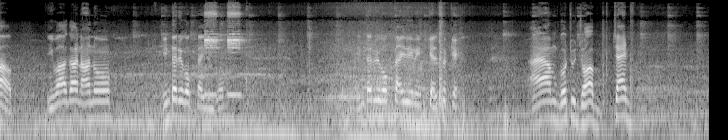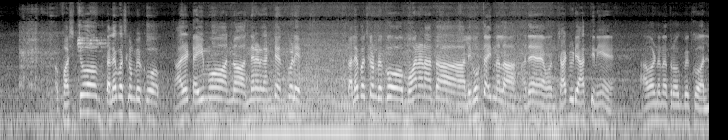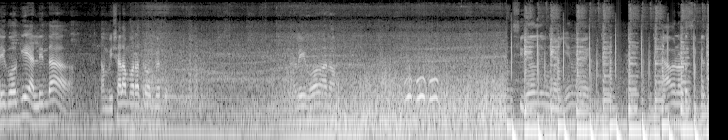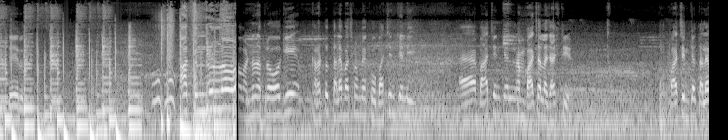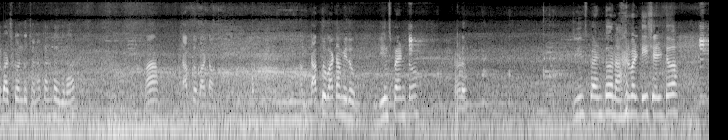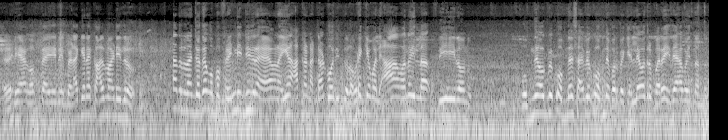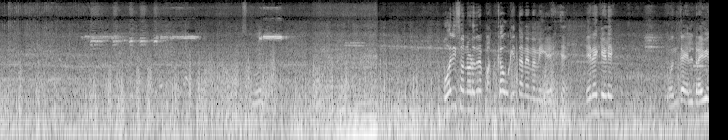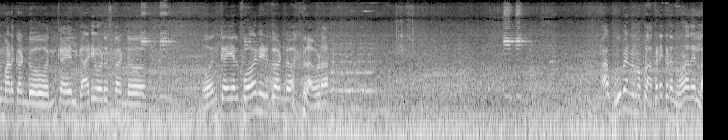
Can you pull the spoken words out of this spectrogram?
ಇವಾಗ ನಾನು ಇಂಟರ್ವ್ಯೂಗೆ ಹೋಗ್ತಾ ಇದ್ದೀನಿ ಇಂಟರ್ವ್ಯೂಗೆ ಹೋಗ್ತಾ ಇದ್ದೀನಿ ಕೆಲಸಕ್ಕೆ. I am go to job chat first ತಲೆ ಬಚ್ಕೊಳ್ಬೇಕು ಅದೇ ಟೈಮು ಅನ್ನೋ ಹನ್ನೆರಡು ಗಂಟೆ ಅಂದ್ಕೊಳ್ಳಿ. ತಲೆ ಬಚ್ಕೊಳ್ಬೇಕು ಮೋಹನ ಅಂತ ಅಲ್ಲಿಗೆ ಹೋಗ್ತಾ ಇದ್ನಲ್ಲ. ಅದೇ ಒಂದು ಶಾರ್ಟ್ ವಿಡಿಯೋ ಹಾಕ್ತೀನಿ. ಅವಣ್ಣನ ಹತ್ರ ಹೋಗ್ಬೇಕು. ಅಲ್ಲಿಗೆ ಹೋಗಿ ಅಲ್ಲಿಂದ ನಮ್ಮ ವಿಶಾಲಮ್ಮ ಅವ್ರ ಹತ್ರ ಹೋಗ್ಬೇಕು. ಅಲ್ಲಿಗೆ ಹೋಗೋಣ. ಸಿಗೋಲ್ಲ ಇರುತ್ತೆ. ಆ ಚಂದ್ರುల్లో ಅಣ್ಣನ ಹತ್ರ ಹೋಗಿ ಕರೆಕ್ಟ್ ತಲೆ ಬಾಚ್ಕೊಳ್ಬೇಕು ಬಾಚಿನ ಕೇಳಿ. ಬಾಚಿನ ಕೇಳಿ ನಮ್ಮ ಬಾಚಲ್ಲ ಜಾಸ್ತಿ. ಬಾಚಿನ ಕೇಳಿ ತಲೆ ಬಾಚ್ಕೊಂಡು ಚೆನ್ನಾಗಿ ಕಾಣ್ತಾ ಇದೀನ? ಹಾ ಟಾಪ್ ಟು ಬಾಟಮ್ ನಮ್ಮ ಟಾಪ್ ಟು ಬಾಟಮ್ ಇದು. ಜೀನ್ಸ್ ಪ್ಯಾಂಟು ನೋಡು. Jeans pant normal T shirt ರೆಡಿಯಾಗಿ ಹೋಗ್ತಾ ಇದ್ದೀನಿ. ಬೆಳಗ್ಗೆನೆ ಕಾಲ್ ಮಾಡಿದ್ರು. ಆದ್ರೂ ನನ್ನ ಜೊತೆ ಒಬ್ಬ ಫ್ರೆಂಡ್ ಇದ್ದಿದ್ರೆ ಅವನ ಏನು ಹಾಕೊಂಡು ಅಡ್ಡಾಡ್ಬೋದಿತ್ತು. ಲವಡಕ್ಕೆ ಬಲ್ಲಿ ಅವನು ಇಲ್ಲ. ಫ್ರೀ ಇರೋನು. ಒಬ್ನೇ ಹೋಗ್ಬೇಕು ಒಬ್ಬನೇ ಸಾಯ್ಬೇಕು ಒಬ್ಬನೇ ಬರ್ಬೇಕು. ಎಲ್ಲೇ ಹೋದ್ರೂ ಬರೇ ಇದೇ ಆಗೋಯ್ತು ನಂದು. ಪೊಲೀಸ್ ನೋಡಿದ್ರೆ ಪಕ್ಕ ಉಗಿತಾನೆ ನನಗೆ. ಏನೇ ಕೇಳಿ. ಒಂದ್ ಕೈಯಲ್ಲಿ ಡ್ರೈವಿಂಗ್ ಮಾಡ್ಕೊಂಡು, ಒಂದ್ ಕೈಯಲ್ಲಿ ಗಾಡಿ ಓಡಿಸ್ಕೊಂಡು, ಒಂದ್ ಕೈಯಲ್ಲಿ ಫೋನ್ ಹಿಡ್ಕೊಂಡು. ಲೌಡ. ಆ ಗೂಬೆ ನನ್ನ ಮಕ್ಕಳು ಆ ಕಡೆ ಕಡೆ ನೋಡೋದೇ ಇಲ್ಲ.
